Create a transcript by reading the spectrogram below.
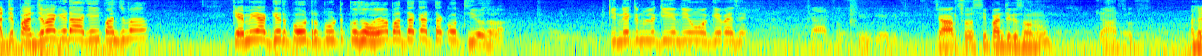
ਅੱਜ ਪੰਜਵਾਂ ਕਿਹੜਾ ਆ ਗਿਆ ਜੀ ਪੰਜਵਾਂ? ਕਿਵੇਂ ਅੱਗੇ ਰਿਪੋਰਟ ਰਿਪੋਰਟ ਕੁਝ ਹੋਇਆ? ਵਾਧਾ ਘਾਟਾ ਕੋਥੀ ਹੋ ਸਾਲਾ। ਕਿੰਨੇ ਕਿਨੂੰ ਲੱਗੀ ਜਾਂਦੀ ਉਹ ਅੱਗੇ ਪੈਸੇ? 480 ਦੀ ਹੈ 480 500 ਨੂੰ? 480 ਅੱਛਾ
